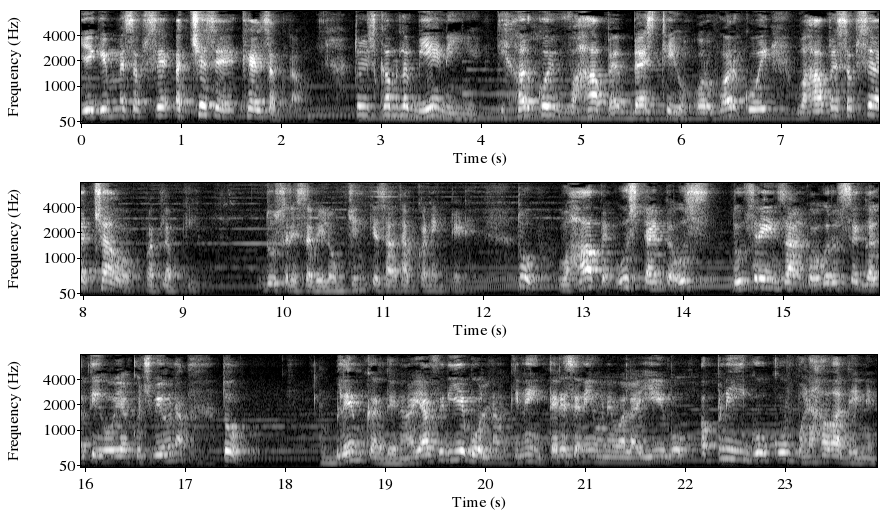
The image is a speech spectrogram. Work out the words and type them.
ये गेम मैं सबसे अच्छे से खेल सकता हूँ। तो इसका मतलब ये नहीं है कि हर कोई वहाँ पे बेस्ट ही हो और हर कोई वहाँ पे सबसे अच्छा हो मतलब कि दूसरे सभी लोग जिनके साथ आप कनेक्टेड है। तो वहाँ पे, उस टाइम पे, उस दूसरे इंसान को अगर उससे गलती हो या कुछ भी हो ना तो ब्लेम कर देना या फिर ये बोलना कि नहीं, तेरे से नहीं होने वाला, ये वो अपने ईगो को बढ़ावा देने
